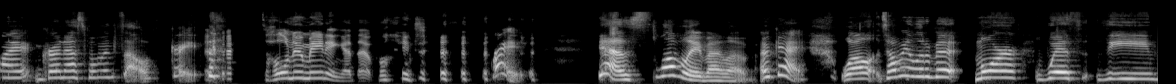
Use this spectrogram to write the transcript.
my grown ass woman self. Great. It's a whole new meaning at that point. right. Yes, lovely, my love. Okay. Well, tell me a little bit more with the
